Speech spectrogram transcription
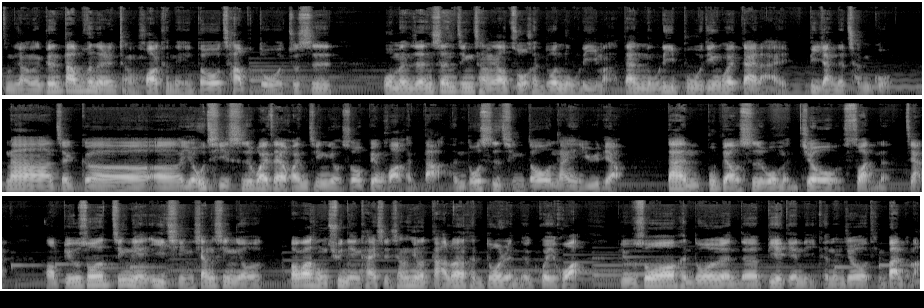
怎么讲呢？跟大部分的人讲的话，可能也都差不多，就是我们人生经常要做很多努力嘛，但努力不一定会带来必然的成果。那这个呃，尤其是外在环境有时候变化很大，很多事情都难以预料，但不表示我们就算了这样哦。比如说今年疫情，相信有包括从去年开始，相信有打乱很多人的规划。比如说很多人的毕业典礼可能就停办了嘛，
